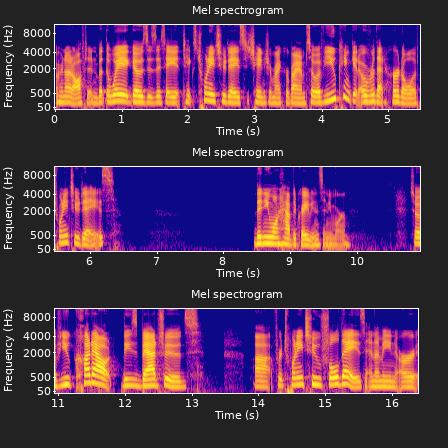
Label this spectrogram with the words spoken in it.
or not often, but the way it goes is they say it takes 22 days to change your microbiome. So if you can get over that hurdle of 22 days, then you won't have the cravings anymore. So if you cut out these bad foods uh, for 22 full days, and I mean, or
